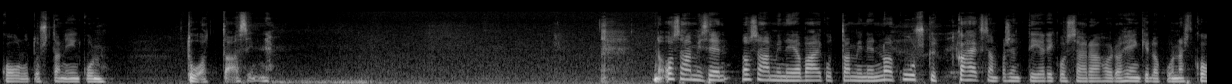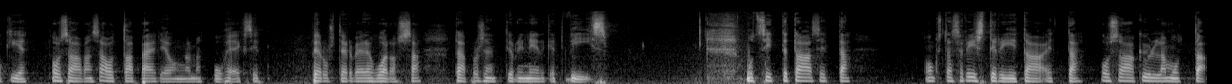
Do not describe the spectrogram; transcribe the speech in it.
koulutusta niin kuin tuottaa sinne. No osaamisen, osaaminen ja vaikuttaminen, noin 68 prosenttia erikoissairaanhoidon henkilökunnasta koki, että osaavansa ottaa päihdeongelmat puheeksi. Perusterveydenhuollossa tämä prosentti oli 45. Mutta sitten taas, että onko tässä ristiriitaa, että osaa kyllä, mutta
